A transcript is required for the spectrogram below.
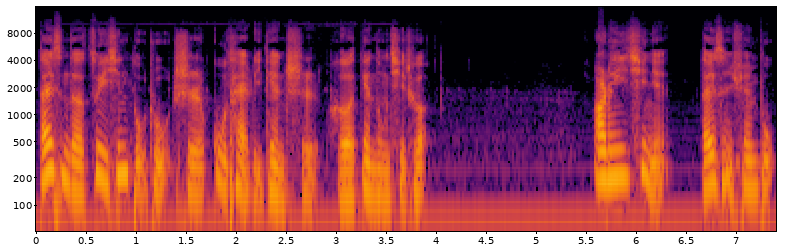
戴森的最新赌注是固态锂电池和电动汽车。二零一七年，戴森宣布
